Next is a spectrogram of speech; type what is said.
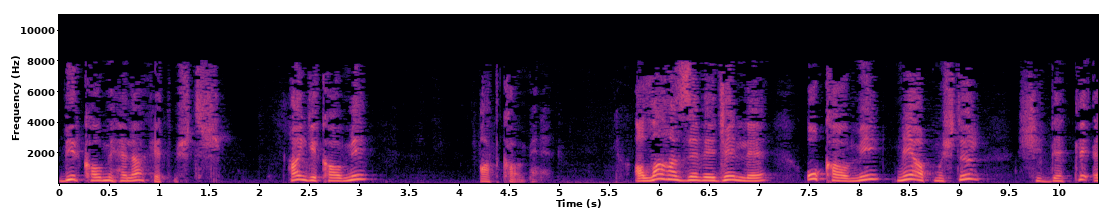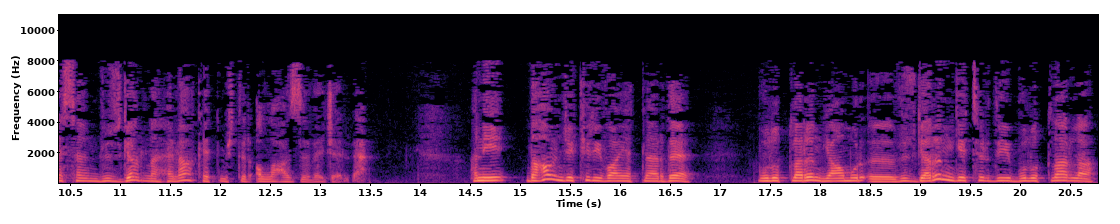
bir kavmi helak etmiştir. Hangi kavmi? Ad kavmini. Allah Azze ve Celle o kavmi ne yapmıştır? Şiddetli esen rüzgarla helak etmiştir Allah Azze ve Celle. Hani daha önceki rivayetlerde bulutların, yağmur, e, rüzgarın getirdiği bulutlarla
